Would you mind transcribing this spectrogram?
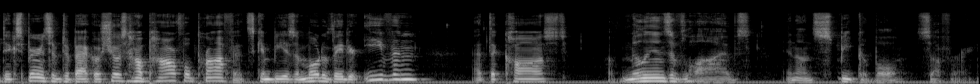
the experience of tobacco shows how powerful profits can be as a motivator, even at the cost of millions of lives and unspeakable suffering.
